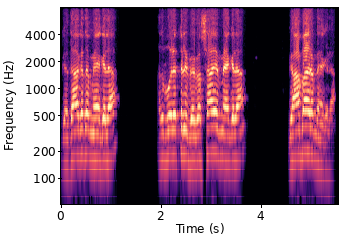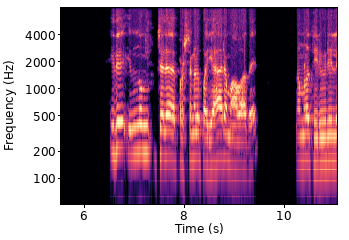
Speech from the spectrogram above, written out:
ഗതാഗത മേഖല അതുപോലെ തന്നെ വ്യവസായ മേഖല വ്യാപാര മേഖല. ഇത് ഇന്നും ചില പ്രശ്നങ്ങൾ പരിഹാരമാവാതെ നമ്മൾ തിരൂരിൽ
